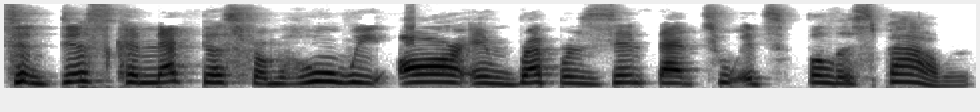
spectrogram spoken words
to disconnect us from who we are and represent that to its fullest power.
